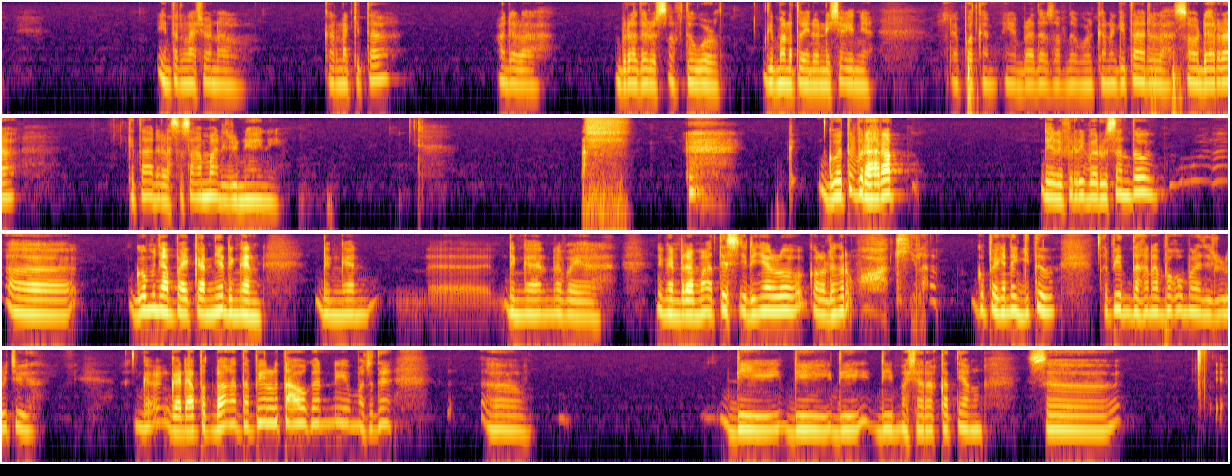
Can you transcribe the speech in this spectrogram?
internasional karena kita adalah brothers of the world. Gimana tuh Indonesia ini? Repot kan? Ya brothers of the world. Karena kita adalah saudara kita adalah sesama di dunia ini. Gue tuh berharap delivery barusan tuh uh, eh, gue menyampaikannya dengan dengan uh, dengan apa ya dengan dramatis. Jadinya lo kalau denger wah gila gue pengennya gitu. Tapi entah kenapa kok malah jadi lucu ya. Nggak nggak dapet banget. Tapi lo tahu kan nih maksudnya uh, di di di di masyarakat yang se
